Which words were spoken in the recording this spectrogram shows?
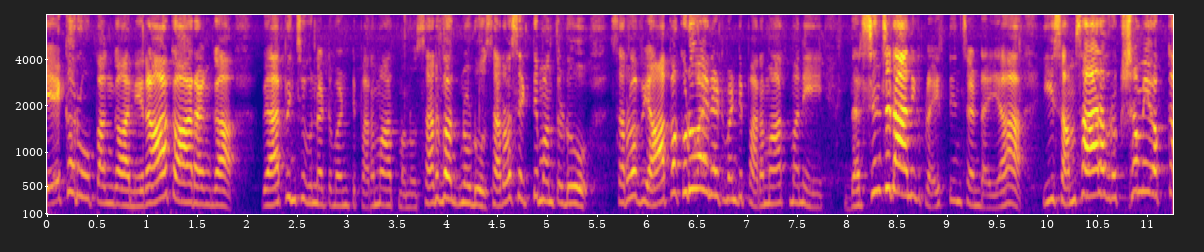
ఏకరూపంగా నిరాకారంగా వ్యాపించి ఉన్నటువంటి పరమాత్మను సర్వజ్ఞుడు సర్వశక్తిమంతుడు సర్వవ్యాపకుడు అయినటువంటి పరమాత్మని దర్శించడానికి ప్రయత్నించండి అయ్యా. ఈ సంసార వృక్షం యొక్క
